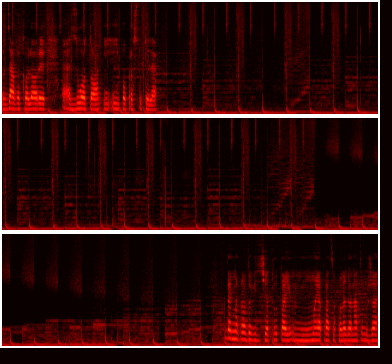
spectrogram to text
rdzawe kolory, e, złoto i, i po prostu tyle. Naprawdę widzicie tutaj mm, moja praca polega na tym, że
